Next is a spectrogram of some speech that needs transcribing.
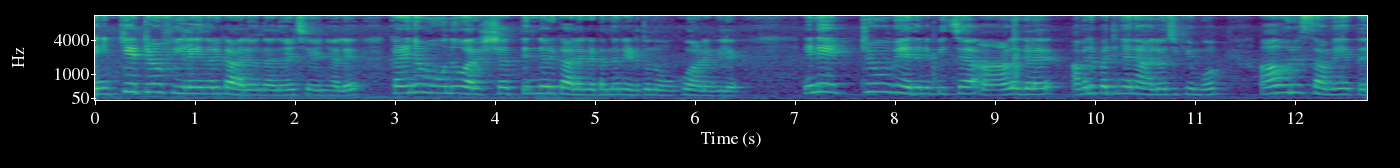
എനിക്ക് ഏറ്റവും ഫീൽ ചെയ്യുന്ന ഒരു കാര്യം എന്താണെന്ന് വെച്ച് കഴിഞ്ഞാൽ കഴിഞ്ഞ മൂന്ന് വർഷത്തിന്റെ ഒരു കാലഘട്ടം തന്നെ എടുത്ത് നോക്കുവാണെങ്കിൽ എന്നെ ഏറ്റവും വേദനിപ്പിച്ച ആളുകളെ അവരെ പറ്റി ഞാൻ ആലോചിക്കുമ്പോൾ ആ ഒരു സമയത്ത്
